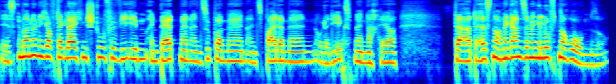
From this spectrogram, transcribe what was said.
der ist immer noch nicht auf der gleichen Stufe wie eben ein Batman, ein Superman, ein Spider-Man oder die X-Men nachher. Da, da ist noch eine ganze Menge Luft nach oben, so.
